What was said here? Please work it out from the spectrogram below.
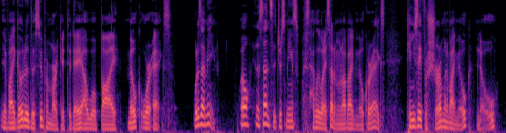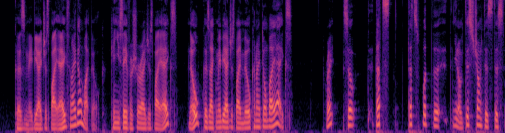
if I go to the supermarket today, I will buy milk or eggs. What does that mean? Well, in a sense, it just means exactly what I said. I'm going to buy milk or eggs. Can you say for sure I'm going to buy milk? No, because maybe I just buy eggs and I don't buy milk. Can you say for sure I just buy eggs? No, because like maybe I just buy milk and I don't buy eggs. Right? So that's that's what the you know disjunct is this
